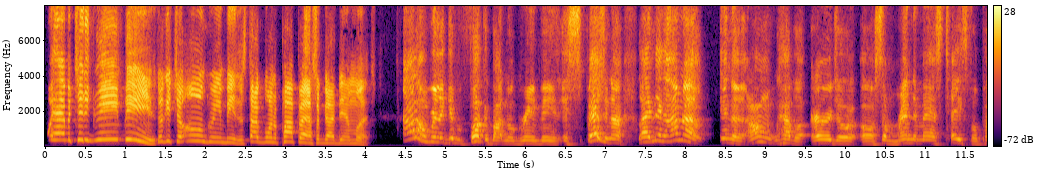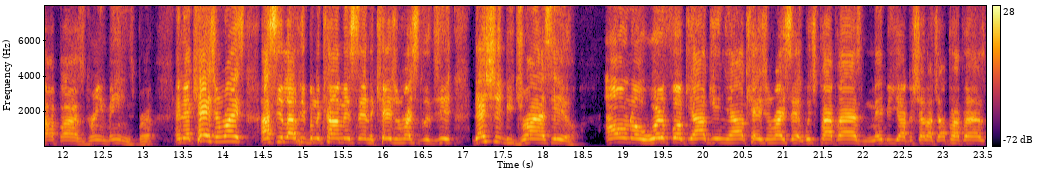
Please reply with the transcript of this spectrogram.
what happened to the green beans? Go get your own green beans and stop going to Popeyes so goddamn much. I don't really give a fuck about no green beans, especially not like nigga. I'm not in the. I don't have an urge or, or some random ass taste for Popeyes green beans, bro. And the Cajun rice, I see a lot of people in the comments saying the Cajun rice is legit. That should be dry as hell. I don't know where the fuck y'all getting y'all Cajun rice at, which Popeyes. Maybe y'all can shout out y'all Popeyes,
